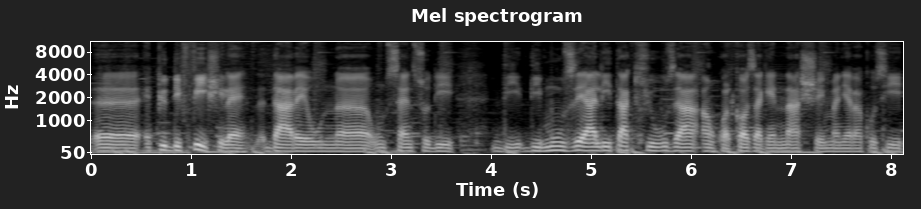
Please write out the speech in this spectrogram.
eh, è più difficile dare un, un senso di, di, di, musealità chiusa a un qualcosa che nasce in maniera così,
